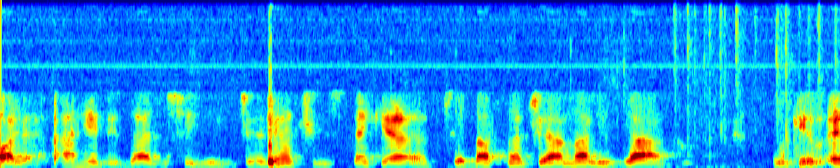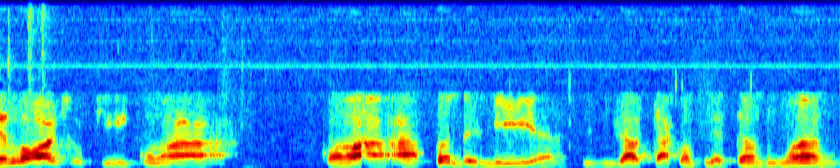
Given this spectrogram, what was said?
Olha, a realidade é o seguinte, a gente tem que eh, ser bastante analisado, porque é lógico que com a, com a, a pandemia, que já está completando um ano,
